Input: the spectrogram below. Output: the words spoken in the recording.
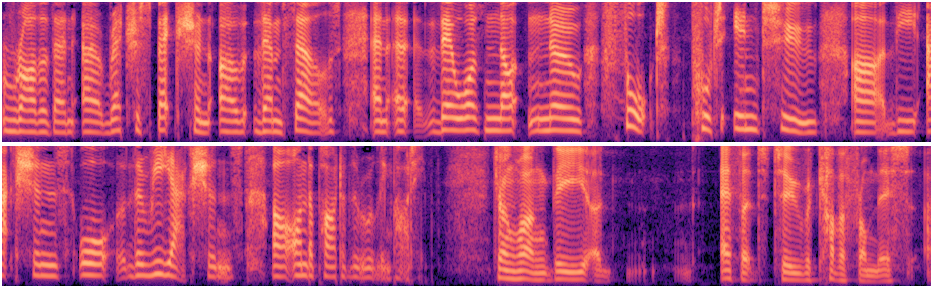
rather than a retrospection of themselves, and uh, there was no no thought put into uh, the actions or the reactions uh, on the part of the ruling party. Joung Hwang, the uh, effort to recover from this uh,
